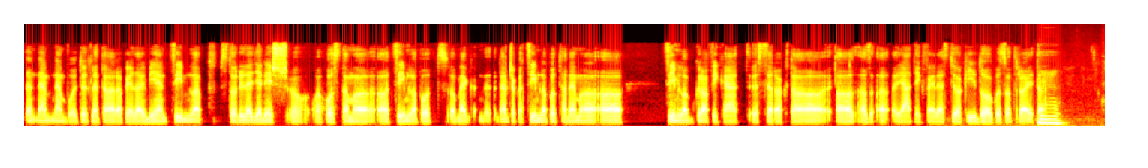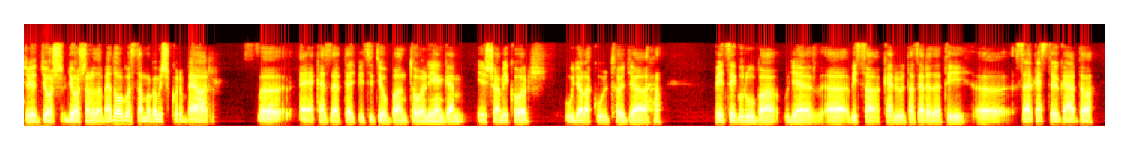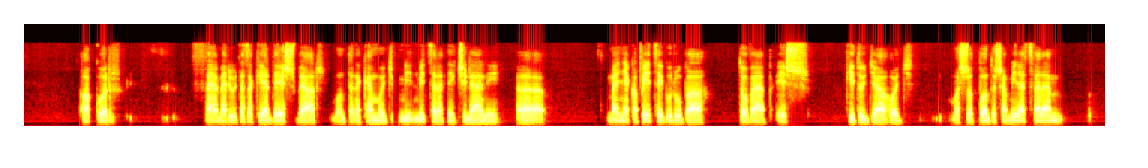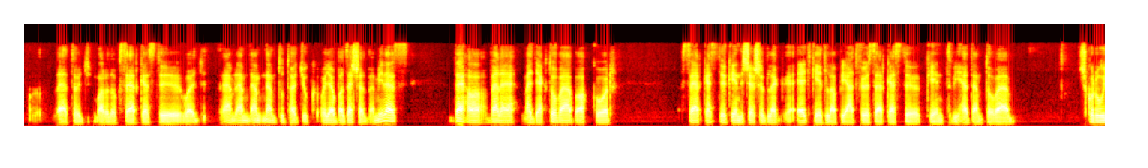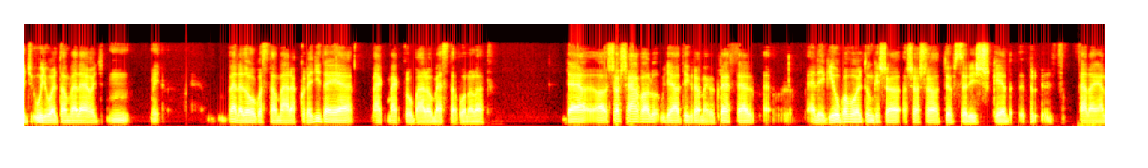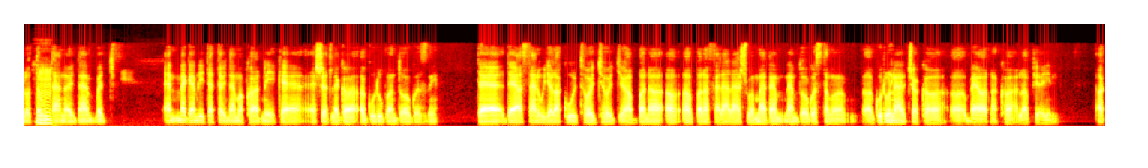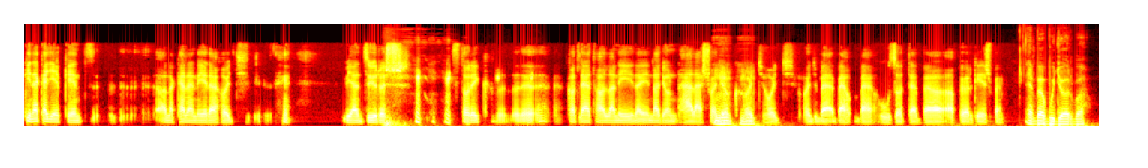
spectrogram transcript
nem, nem volt ötlet arra például, hogy milyen címlap sztori legyen, és hoztam a, a címlapot, a meg, nem csak a címlapot, hanem a, a címlap grafikát összerakta a, a, a, a játékfejlesztő, aki dolgozott rajta. Mm. Úgyhogy gyors, gyorsan oda bedolgoztam magam, és akkor bear elkezdett egy picit jobban tolni engem, és amikor úgy alakult, hogy a PC gurúba ugye visszakerült az eredeti szerkesztőgárda, akkor felmerült ez a kérdés, Bear mondta nekem, hogy mit szeretnék csinálni, menjek a PC gurúba tovább, és ki tudja, hogy most ott pontosan mi lesz velem, lehet, hogy maradok szerkesztő, vagy nem, nem, nem, nem tudhatjuk, hogy abban az esetben mi lesz, de ha vele megyek tovább, akkor szerkesztőként is esetleg egy-két lapját főszerkesztőként vihetem tovább. És akkor úgy, úgy voltam vele, hogy mm, vele dolgoztam már akkor egy ideje, meg, megpróbálom ezt a vonalat. De a Sasával, ugye addigra meg a Gresszel elég jóba voltunk, és a, a Sasa többször is kérd, felajánlotta mm. utána, hogy nem, vagy megemlítette, hogy nem akarnék-e esetleg a, a guruban dolgozni. De, de aztán úgy alakult, hogy, hogy abban, a, a, abban a felállásban már nem, nem dolgoztam a, a gurunál, csak a, a Bearnak a lapjain. Akinek egyébként annak ellenére, hogy milyen zűrös sztorikat lehet hallani, de én nagyon hálás vagyok, mm-hmm. hogy, hogy, hogy be, be, behúzott ebbe a, a pörgésbe. Ebbe a bugyorba.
